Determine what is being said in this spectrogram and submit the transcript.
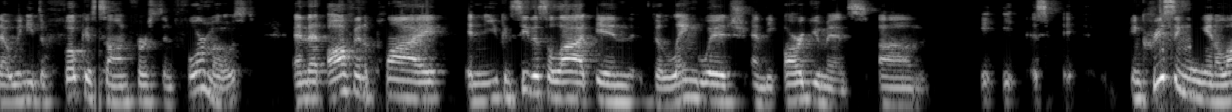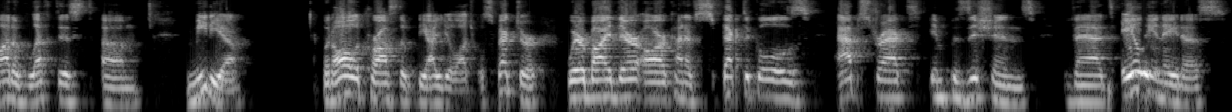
that we need to focus on first and foremost, and that often apply. And you can see this a lot in the language and the arguments um, increasingly in a lot of leftist um, media, but all across the, the ideological spectrum, whereby there are kind of spectacles, abstract impositions that alienate us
